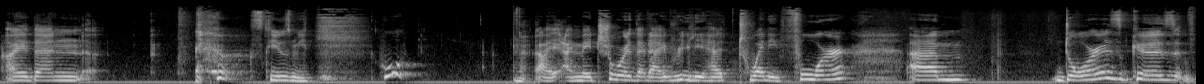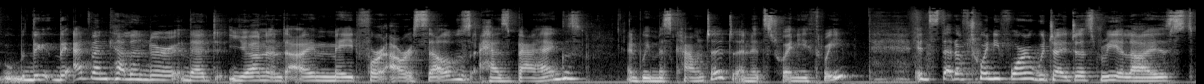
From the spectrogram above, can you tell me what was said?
I then, excuse me, whew, I, I, made sure that I really had 24 um, doors because the, the advent calendar that Jörn and I made for ourselves has bags and we miscounted and it's 23 instead of 24 which i just realized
